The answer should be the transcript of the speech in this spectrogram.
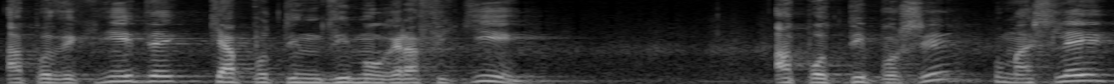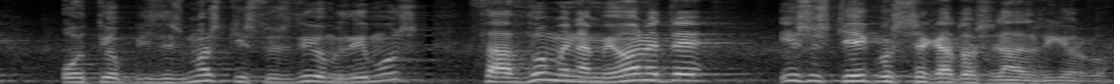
αποδεικνύεται και από την δημογραφική αποτύπωση που μας λέει ότι ο πληθυσμός και στους δύο δήμους θα δούμε να μειώνεται ίσως και 20% συνάδελφοι Γιώργο.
